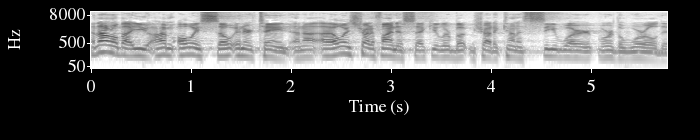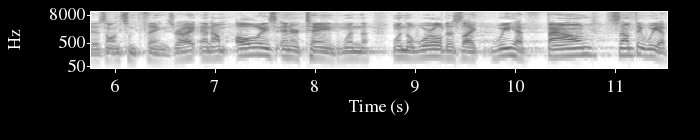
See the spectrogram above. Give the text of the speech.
And I don't know about you, I'm always so entertained. And I, I always try to find a secular book and try to kind of see where, where the world is on some things, right? And I'm always entertained when the, when the world is like, we have found something, we have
